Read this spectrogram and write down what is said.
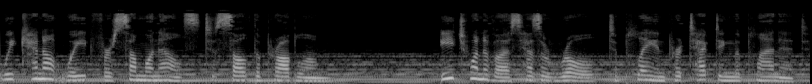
We cannot wait for someone else to solve the problem. Each one of us has a role to play in protecting the planet.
